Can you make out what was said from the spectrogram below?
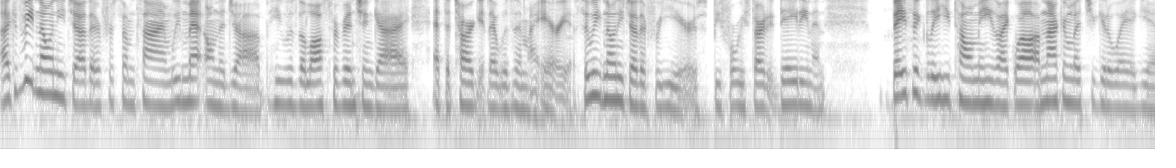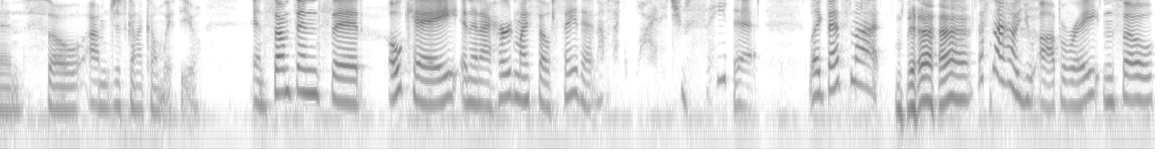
uh, because we'd known each other for some time. We met on the job. He was the loss prevention guy at the Target that was in my area, so we'd known each other for years before we started dating, and. Basically, he told me, he's like, Well, I'm not going to let you get away again. So I'm just going to come with you and something said okay and then i heard myself say that and i was like why did you say that like that's not that's not how you operate. And so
